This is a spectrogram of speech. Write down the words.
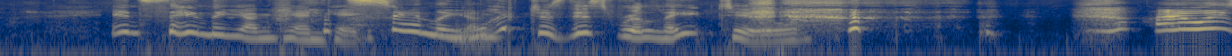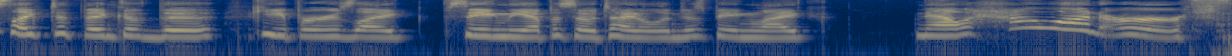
insanely young pancakes. Insanely young. What does this relate to? I always like to think of the keepers like seeing the episode title and just being like, "Now, how on earth?"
